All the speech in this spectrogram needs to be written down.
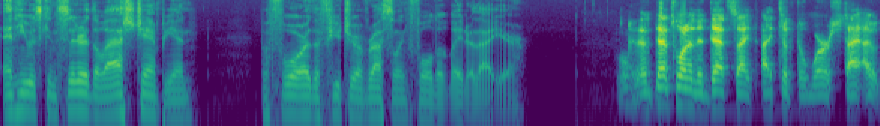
And he was considered the last champion before the future of wrestling folded later that year. That's one of the deaths I, I took the worst. I, I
